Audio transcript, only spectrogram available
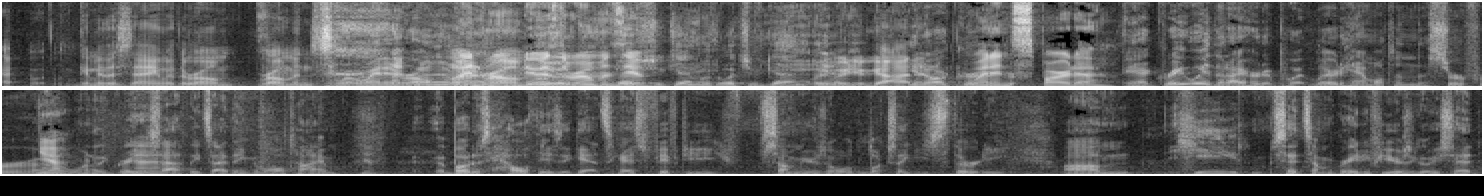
Uh, Give me the saying with the Rome, Romans. When in Rome. When Rome do as the Romans the do. you can with what you've got. What you got? You know, And- a gr- When in Sparta. Yeah, great way that I heard it put. Laird Hamilton, the surfer, uh, one of the greatest Yeah. athletes I think of all time. Yeah. About as healthy as it gets. The guy's 50 some years old, looks like he's 30. Um, he said something great a few years ago. He said,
